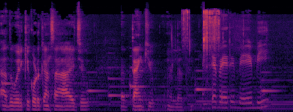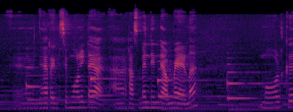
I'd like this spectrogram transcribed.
അത് ഒരുക്കി കൊടുക്കാൻ സഹായിച്ചു. താങ്ക് യു എല്ലാത്തിനും. എന്റെ പേര് ബേബി. ഞാൻ റിൻസി മോളിന്റെ ഹസ്ബൻഡിന്റെ അമ്മയാണ്. മോൾക്ക്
